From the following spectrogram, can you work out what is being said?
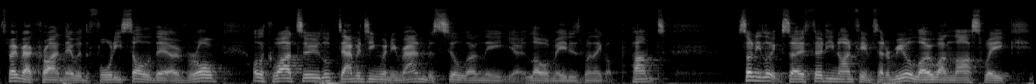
Spoke about Crichton there with the 40, solid there overall. Olakau'atu looked damaging when he ran, but still only you know, lower meters when they got pumped. Soni Luke, so 39 for him. Had a real low one last week.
